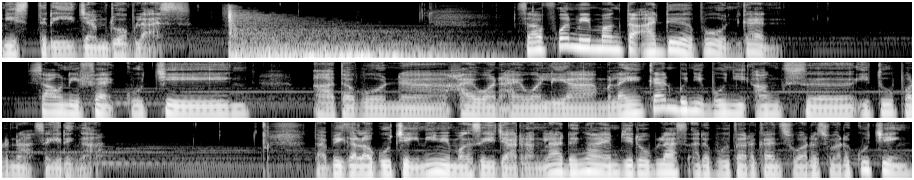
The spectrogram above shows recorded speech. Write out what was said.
misteri jam 12. Safwan memang tak ada pun kan sound effect kucing ataupun uh, haiwan-haiwan liar melainkan bunyi-bunyi angsa itu pernah saya dengar. Tapi kalau kucing ni memang saya jaranglah dengar MJ12 ada putarkan suara-suara kucing.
